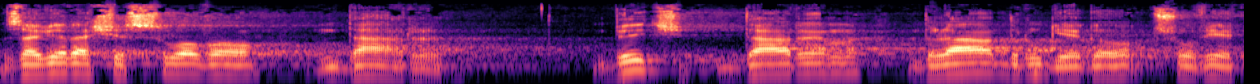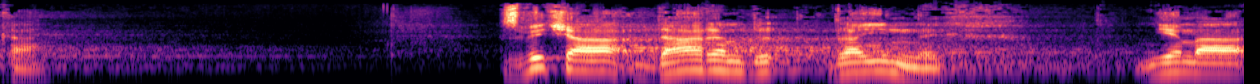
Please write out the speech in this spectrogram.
zawiera się słowo dar. Być darem dla drugiego człowieka. Z bycia darem dla innych nie ma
